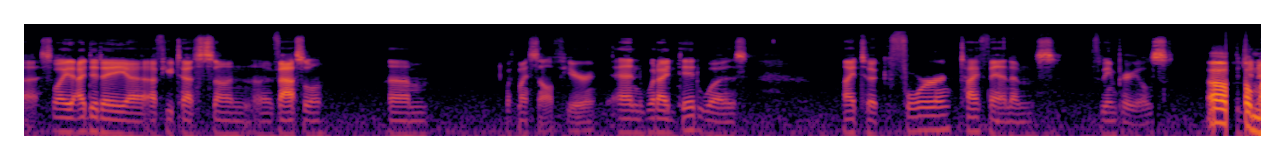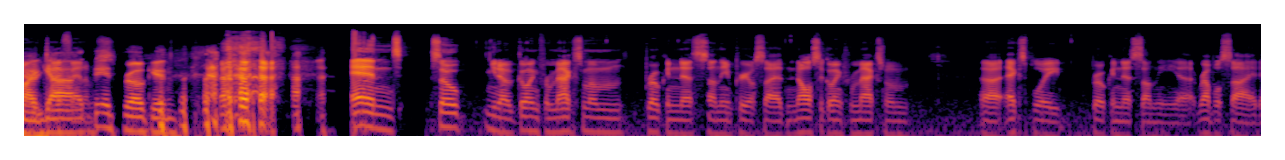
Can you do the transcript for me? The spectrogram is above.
Uh, so I, I did a a few tests on uh, Vassal, um, with myself here, and what I did was, I took four Tie Phantoms for the Imperials. Oh, The oh my god, it's broken. and so you know, going for maximum brokenness on the Imperial side, and also going for maximum uh, exploit brokenness on the uh, Rebel side,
